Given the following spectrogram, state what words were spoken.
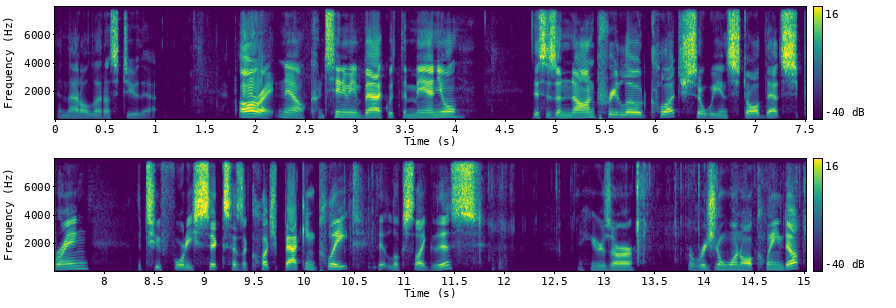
and that'll let us do that. All right, now continuing back with the manual. This is a non-preload clutch, so we installed that spring. The 246 has a clutch backing plate that looks like this. And here's our original one all cleaned up.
